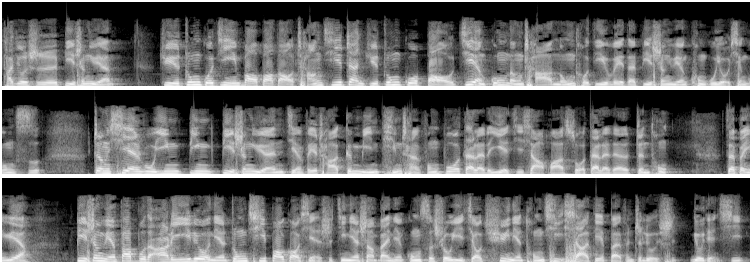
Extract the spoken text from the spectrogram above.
它就是碧生源。据中国经营报报道，长期占据中国保健功能茶龙头地位的碧生源控股有限公司，正陷入因碧碧生源减肥茶更名停产风波带来的业绩下滑所带来的阵痛。在本月啊，碧生源发布的2016年中期报告显示，今年上半年公司收益较去年同期下跌百分之六十六点七，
